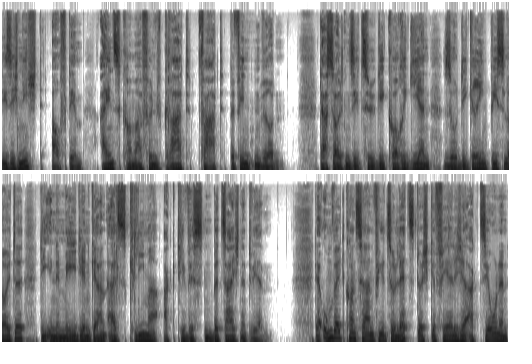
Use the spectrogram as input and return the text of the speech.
die sich nicht auf dem 1,5 Grad Pfad befinden würden. Das sollten sie zügig korrigieren, so die Greenpeace-Leute, die in den Medien gern als Klimaaktivisten bezeichnet werden. Der Umweltkonzern fiel zuletzt durch gefährliche Aktionen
